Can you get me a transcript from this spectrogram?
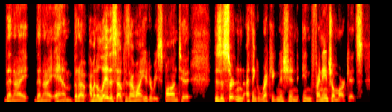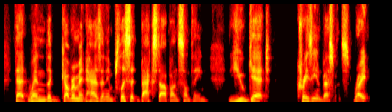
than I than I am. But I, I'm going to lay this out because I want you to respond to it. There's a certain, I think, recognition in financial markets that when the government has an implicit backstop on something, you get crazy investments, right?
